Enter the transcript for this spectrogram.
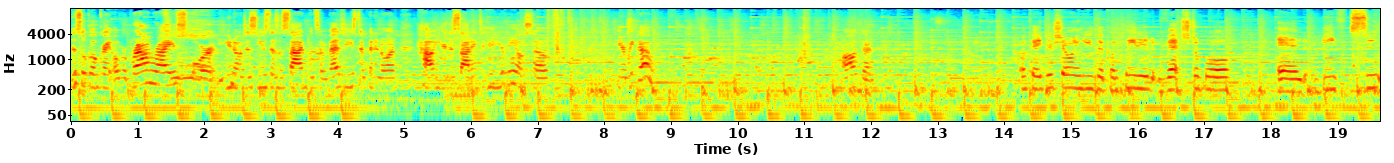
This will go great over brown rice or you know just used as a side with some veggies depending on how you're deciding to do your meal. So here we go. All done. Okay, just showing you the completed vegetable and beef soup.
